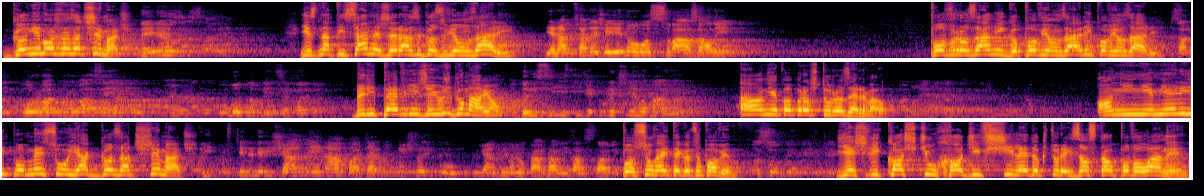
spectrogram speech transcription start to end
Go nie można zatrzymać. Jest napisane, że raz go związali, Je napsané, že jednou ho svázali, powrozami go powiązali, powiązali. celé. Byli pewni, że już go mają, A on je po prostu rozerwał. Oni nie mieli pomysłu, jak go zatrzymać. Posłuchaj tego, co powiem. Poslouchejte, Jeśli Kościół chodzi w sile, do której został powołany,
